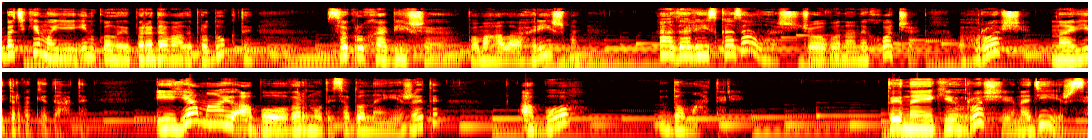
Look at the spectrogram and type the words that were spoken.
Батьки мої інколи передавали продукти, свекруха більше помагала грішми, а далі й сказала, що вона не хоче гроші на вітер викидати. І я маю або вернутися до неї жити, або до матері. Ти на які гроші надієшся?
